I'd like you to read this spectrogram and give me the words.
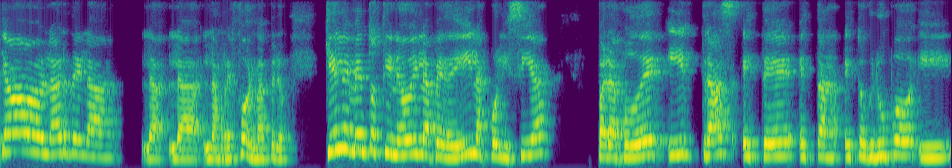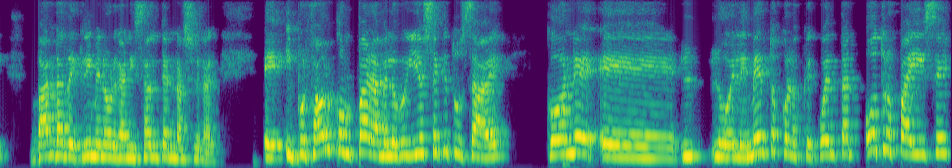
Ya vamos a hablar de la, las reformas, pero ¿qué elementos tiene hoy la PDI, las policías, para poder ir tras este, estos grupos y bandas de crimen organizado internacional? Eh, y por favor, compáramelo, porque yo sé que tú sabes, con eh, eh, los elementos con los que cuentan otros países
